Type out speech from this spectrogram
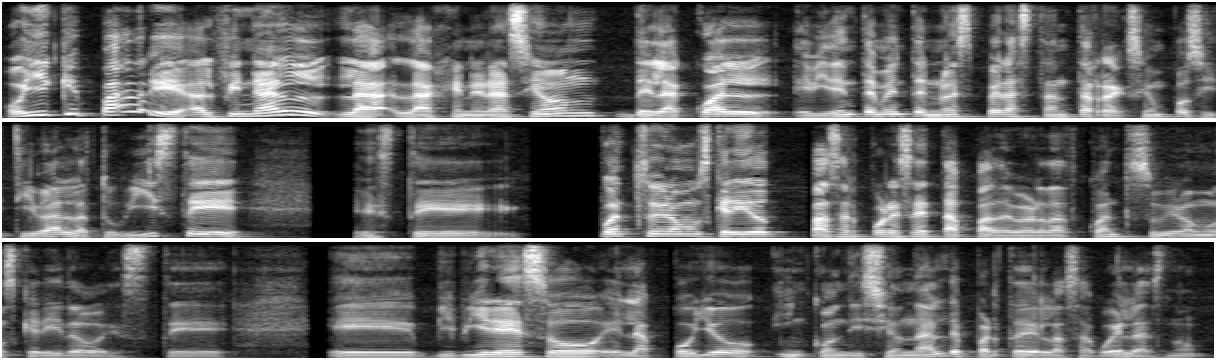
Oye, qué padre. Al final, la, la, generación de la cual evidentemente no esperas tanta reacción positiva, la tuviste. Este. ¿Cuántos hubiéramos querido pasar por esa etapa de verdad? ¿Cuántos hubiéramos querido este, eh, vivir eso, el apoyo incondicional de parte de las abuelas, ¿no?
